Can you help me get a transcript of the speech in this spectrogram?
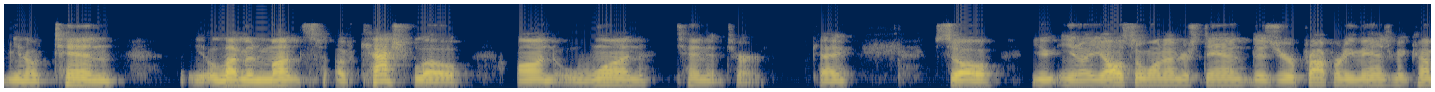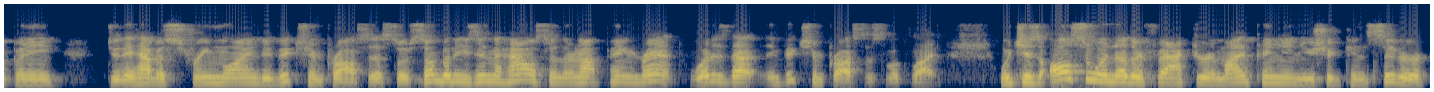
you know, 10, 11 months of cash flow on one tenant turn. Okay. So you, you know, you also want to understand, does your property management company, do they have a streamlined eviction process? So if somebody's in the house and they're not paying rent, what does that eviction process look like? Which is also another factor, in my opinion, you should consider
